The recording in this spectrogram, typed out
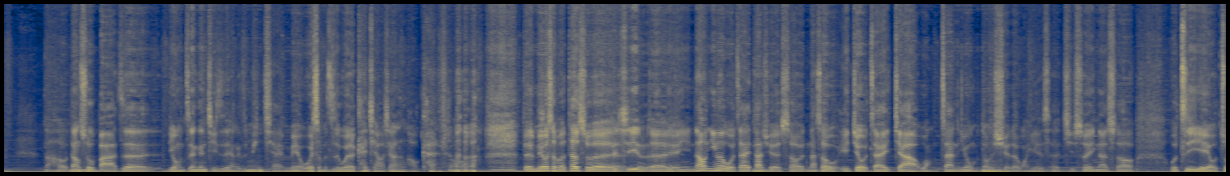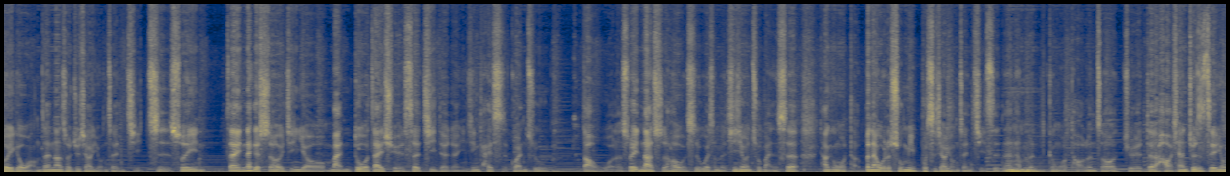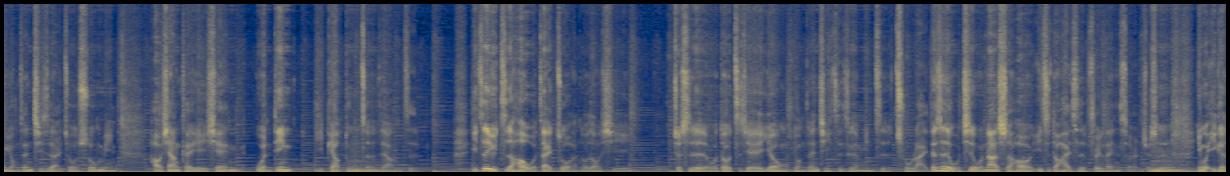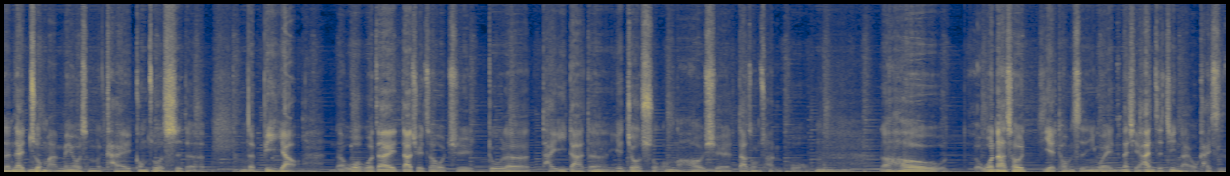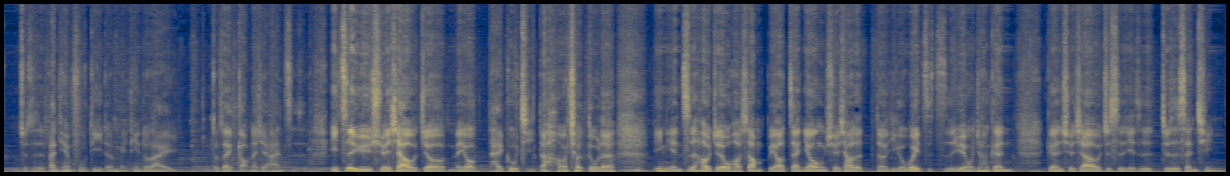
然后当初把这永贞跟极致两个字拼起来，没有为什么，只是为了看起来好像很好看。哦、对，没有什么特殊的吸引的原因。然后因为我在大学的时候，嗯、那时候也就有在架网站，因为我们都学的网页设计，嗯、所以那时候我自己也有做一个网站，那时候就叫永贞极致。所以在那个时候已经有蛮多在学设计的人已经开始关注。到我了，所以那时候是为什么新新闻出版社他跟我讨，本来我的书名不是叫永贞极致，但他们跟我讨论之后，觉得好像就是直接用永贞极致来做书名，好像可以先稳定一票读者这样子，以至于之后我再做很多东西，就是我都直接用永贞集资这个名字出来。但是我记得我那时候一直都还是 freelancer，就是因为一个人在做嘛，没有什么开工作室的的必要。那我我在大学之后，我去读了台艺大的研究所，嗯、然后学大众传播。嗯，然后我那时候也同时因为那些案子进来，我开始就是翻天覆地的，每天都在都在搞那些案子，以至于学校就没有太顾及到，就读了一年之后，觉得我好像不要占用学校的的一个位置资源，我就跟跟学校就是也是就是申请。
